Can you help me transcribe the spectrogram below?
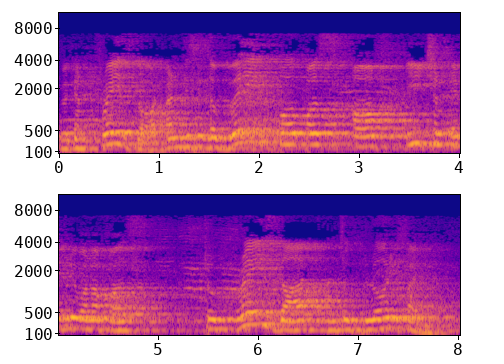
we can praise God, and this is the very purpose of each and every one of us to praise God and to glorify Him.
